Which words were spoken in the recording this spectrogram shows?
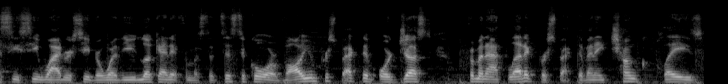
SEC wide receiver, whether you look at it from a statistical or volume perspective or just from an athletic perspective and a chunk plays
